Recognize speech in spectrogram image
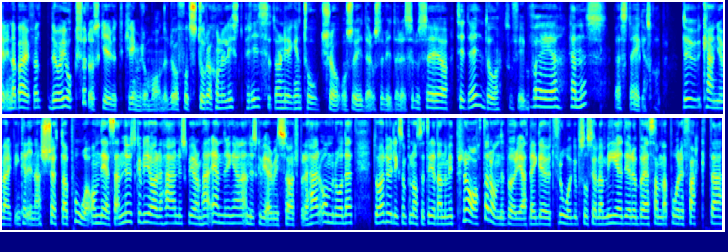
Carina Bergfeldt, du har ju också då skrivit krimromaner, du har fått Stora Journalistpriset, du har en egen talkshow och så vidare och så vidare. Så då säger jag till dig då, Sofie, vad är hennes bästa egenskaper? Du kan ju verkligen Karina kötta på om det är så här, nu ska vi göra det här, nu ska vi göra de här ändringarna, nu ska vi göra research på det här området. Då har du liksom på något sätt redan när vi pratar om det börjat lägga ut frågor på sociala medier och börja samla på dig fakta,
